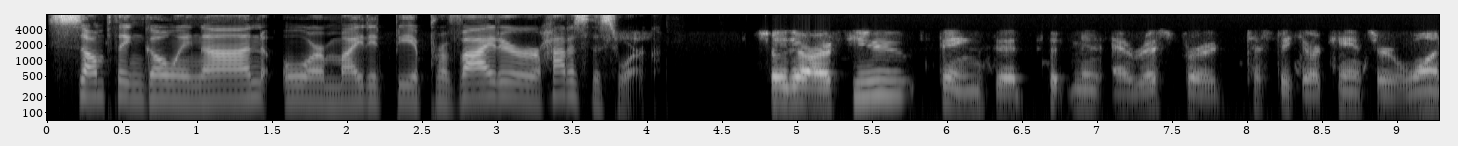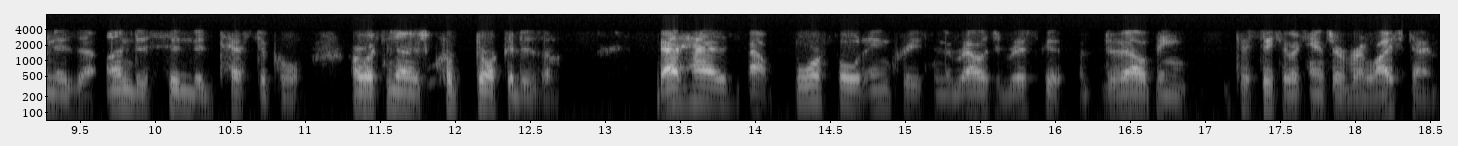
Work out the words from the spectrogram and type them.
something going on, or might it be a provider, or how does this work? So there are a few things that put men at risk for testicular cancer. One is an undescended testicle, or what's known as cryptorchidism. That has about fourfold increase in the relative risk of developing testicular cancer over a lifetime.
